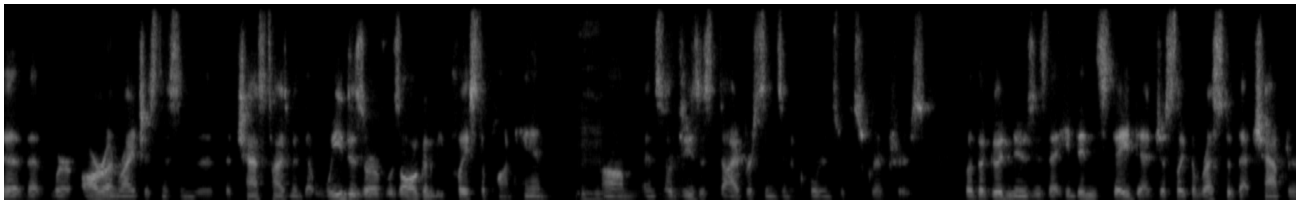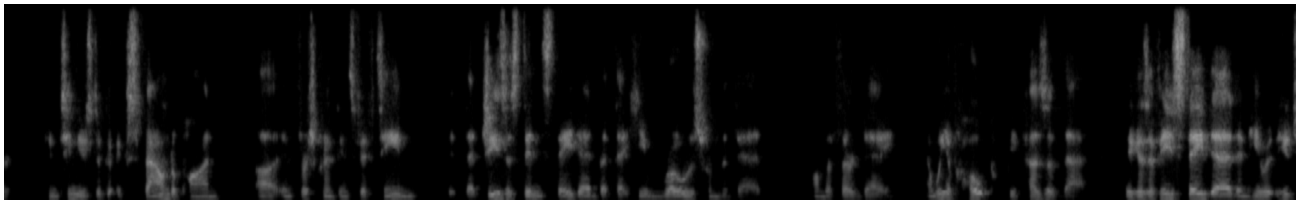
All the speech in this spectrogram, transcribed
uh, that where our unrighteousness and the, the chastisement that we deserve was all going to be placed upon him. Mm-hmm. Um, and so Jesus died for sins in accordance with the scriptures. But the good news is that he didn't stay dead, just like the rest of that chapter continues to expound upon uh, in 1 Corinthians 15 that Jesus didn't stay dead, but that he rose from the dead on the third day. And we have hope because of that. Because if he stayed dead and he, he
